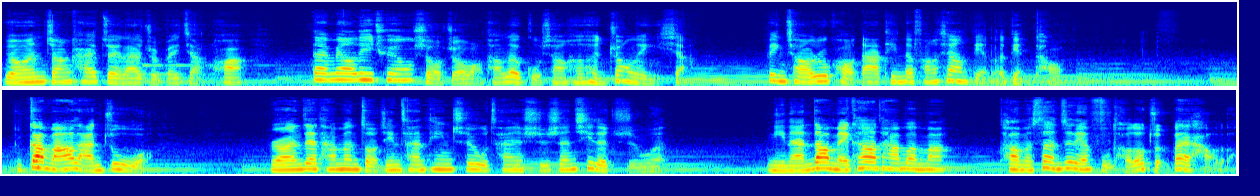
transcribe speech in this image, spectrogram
荣恩张开嘴来准备讲话。但妙丽却用手肘往他肋骨上狠狠撞了一下，并朝入口大厅的方向点了点头。“你干嘛要拦住我？”荣恩在他们走进餐厅吃午餐时生气地质问。“你难道没看到他们吗？他们甚至连斧头都准备好了，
